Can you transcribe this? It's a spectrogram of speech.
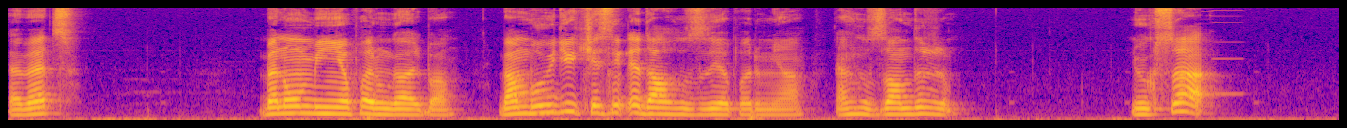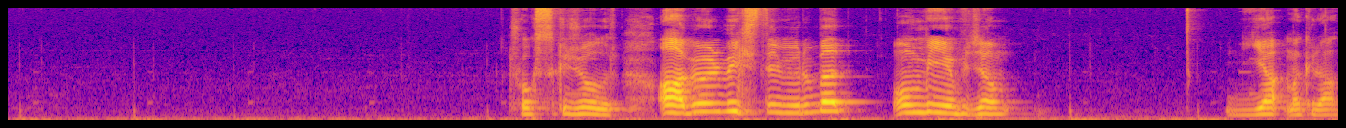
Evet. Ben 10.000 yaparım galiba. Ben bu videoyu kesinlikle daha hızlı yaparım ya. Yani hızlandırırım. Yoksa çok sıkıcı olur. Abi ölmek istemiyorum ben 10.000 yapacağım. Yapma kral.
